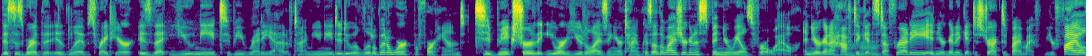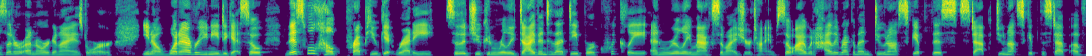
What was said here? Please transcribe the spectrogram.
this is where the, it lives right here, is that you need to be ready ahead of time. You need to do a little bit of work beforehand to make sure that you are utilizing your time because otherwise you're going to spin your wheels for a while and you're going to have mm-hmm. to get mm-hmm. stuff ready and you're going to get distracted by my your files that are unorganized or, you know, whatever you need to get. So this will help prep you get ready so that you can really dive into that deep work quickly and really your time. So I would highly recommend do not skip this step. Do not skip the step of,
